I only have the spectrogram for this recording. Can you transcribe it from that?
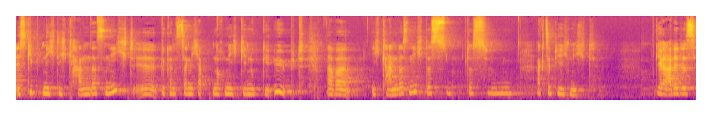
Es gibt nicht, ich kann das nicht. Äh, du kannst sagen, ich habe noch nicht genug geübt, aber ich kann das nicht, das, das ähm, akzeptiere ich nicht. Gerade, dass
